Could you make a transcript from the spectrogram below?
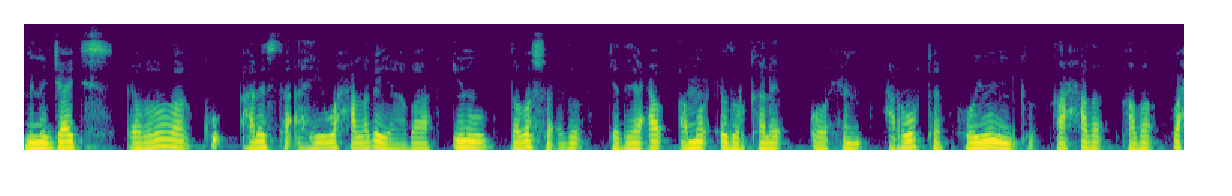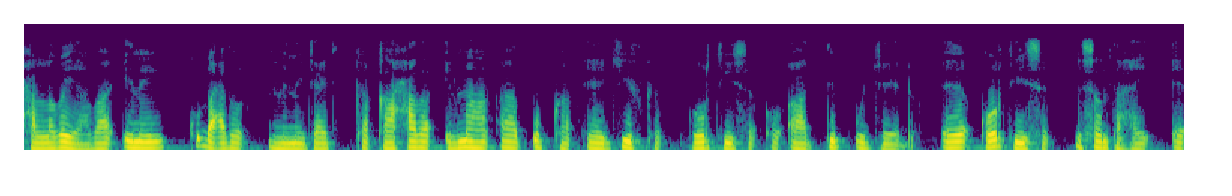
menegitis cudurrada ku halista ahi waxaa laga yaabaa inuu daba socdo jadeeco ama cudur kale oo xun. Caruurta hooyooyinka qaaxada qaba waxaa laga yaabaa inay ku dhacdo menegitis ka qaaxada ilmaha aada ubka ee jiifka goortiisa oo aada dib u jeedho ee qoortiisa dhisan tahay ee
